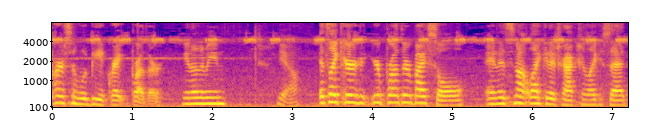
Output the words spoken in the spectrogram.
person would be a great brother. You know what I mean? Yeah. It's like your your brother by soul. And it's not like an attraction, like I said.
